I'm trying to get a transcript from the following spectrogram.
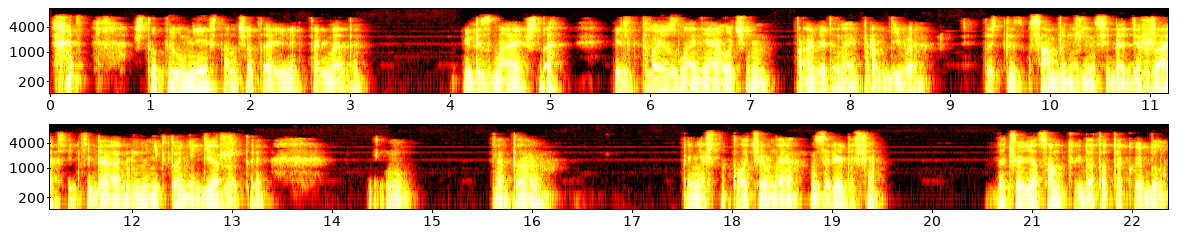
что ты умеешь там что-то и так далее. Или знаешь, да. Или твое знание очень правильное, правдивое. То есть ты сам вынужден себя держать, и тебя ну, никто не держит. И, ну, это, конечно, плачевное зрелище. Да что, я сам когда-то такой был.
